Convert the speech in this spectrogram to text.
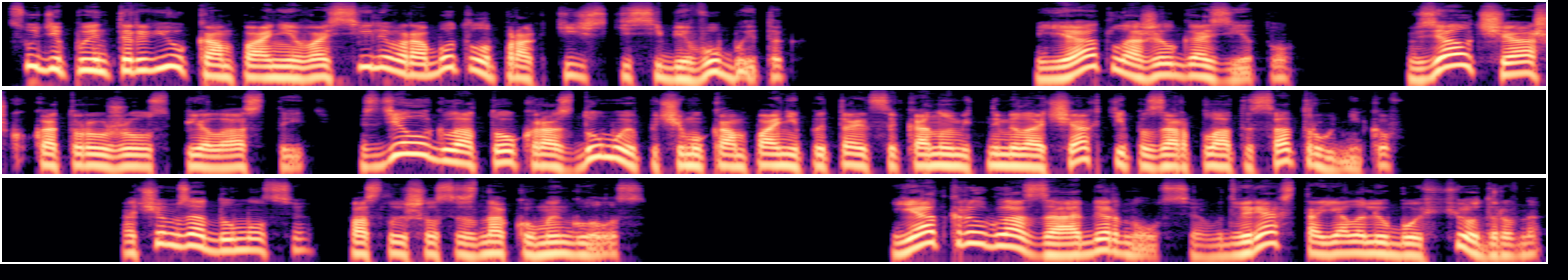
Судя по интервью, компания Васильева работала практически себе в убыток. Я отложил газету. Взял чашку, которая уже успела остыть. Сделал глоток, раздумывая, почему компания пытается экономить на мелочах типа зарплаты сотрудников. «О чем задумался?» — послышался знакомый голос. Я открыл глаза, обернулся. В дверях стояла Любовь Федоровна.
